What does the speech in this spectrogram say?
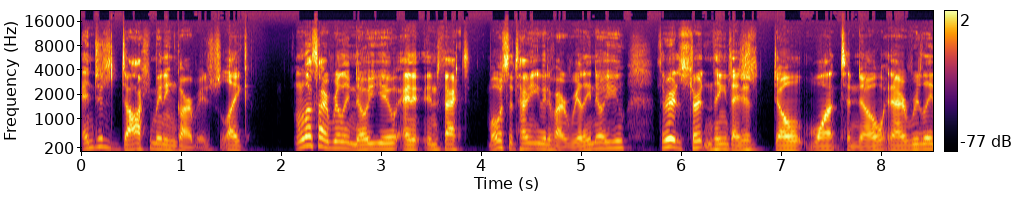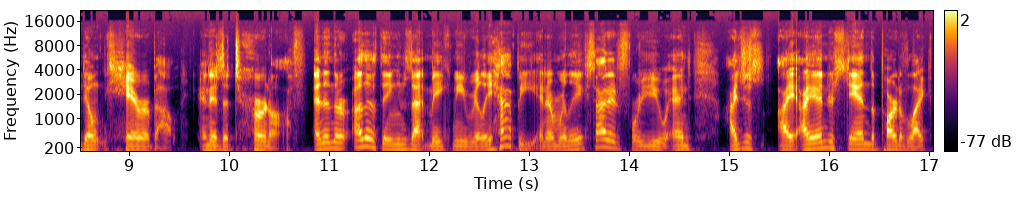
and just documenting garbage. Like, unless I really know you, and in fact, most of the time, even if I really know you, there are certain things I just don't want to know and I really don't care about, and it's a turnoff. And then there are other things that make me really happy and I'm really excited for you. And I just, I, I understand the part of like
